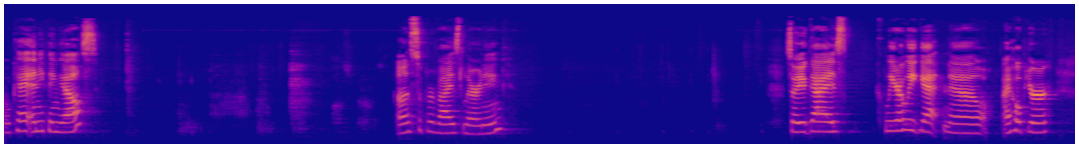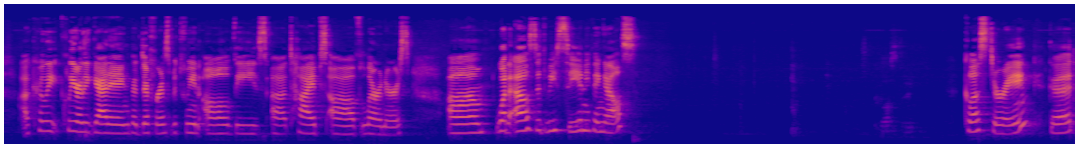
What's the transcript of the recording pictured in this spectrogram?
Okay, anything else? Unsupervised learning. So you guys clearly get now, I hope you're uh, clearly, clearly getting the difference between all of these uh, types of learners. Um, what else did we see? Anything else? Clustering, good.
